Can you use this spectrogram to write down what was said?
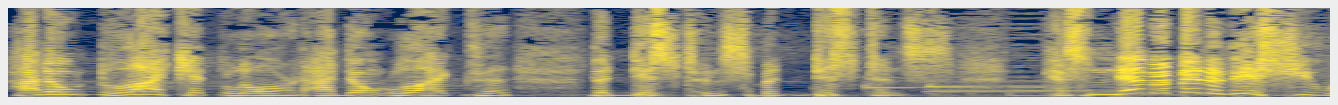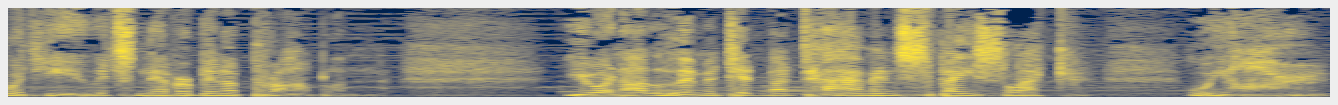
I don't like it, Lord. I don't like the, the distance, but distance has never been an issue with you. It's never been a problem. You are not limited by time and space like we are.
